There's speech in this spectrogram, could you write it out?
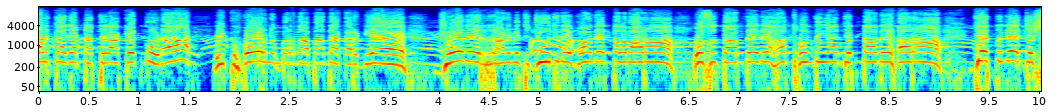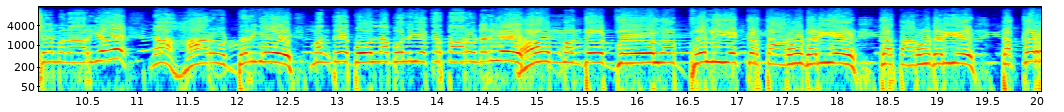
ਹਲਕਾ ਜਿਹਾ ਟੱਚ ਲਾ ਕੇ ਘੋੜਾ ਇੱਕ ਹੋਰ ਨੰਬਰ ਦਾ ਵਾਅਦਾ ਕਰ ਗਿਆ ਹੈ। ਜੋ ਰਣ ਵਿੱਚ ਜੂਝਦੇ ਵਾਹੁੰਦੇ ਤਲਵਾਰਾਂ, ਉਸ ਦਾਤੇ ਦੇ ਹੱਥ ਹੁੰਦੀਆਂ ਜਿੱਤਾਂ ਦੇ ਹਾਰਾਂ। ਜਿੱਤ ਦੇ ਜਸ਼ਨ ਮਨਾ ਰਹੀਏ ਨਾ ਹਾਰੋਂ ਡਰੀਏ। ਮੰਦੇ ਬੋਲ ਨਾ ਬੋਲੀਏ, ਕਰਤਾਰੋਂ ਡਰੀਏ। ਹਾਂ, ਮੰਦੇ ਬੋਲ ਨਾ ਬੋਲੀਏ, ਕਰਤਾਰੋਂ ਡਰੀਏ। ਕਰਤਾਰੋਂ ਡਰੀਏ। ਟੱਕਰ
